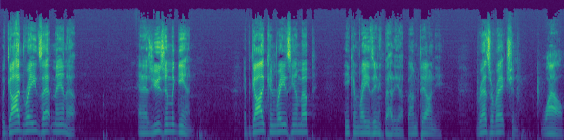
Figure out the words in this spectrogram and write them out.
But God raised that man up and has used him again. If God can raise him up, he can raise anybody up. I'm telling you. Resurrection. Wow.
